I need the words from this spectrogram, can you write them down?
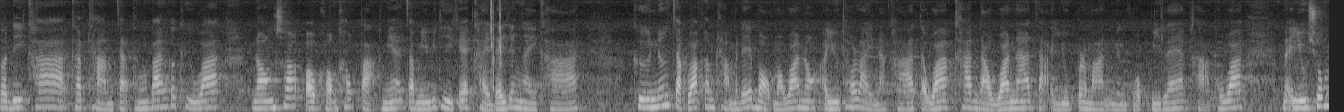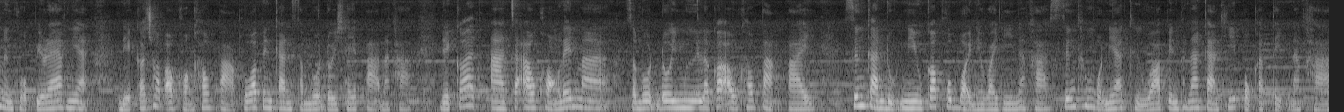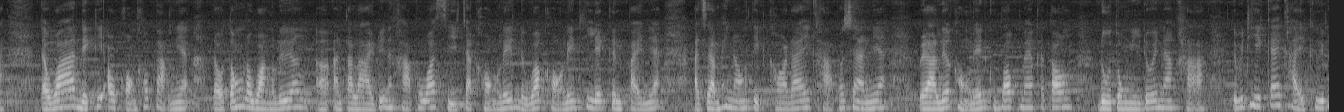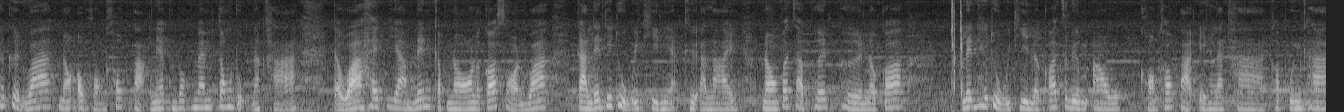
สวัสดีค่ะคำถามจากทางบ้านก็คือว่าน้องชอบเอาของเข้าปากเนี่ยจะมีวิธีแก้ไขได้ยังไงคะ คือเนื่องจากว่าคำถามไม่ได้บอกมาว่าน้องอายุเท่าไหร่นะคะ แต่ว่าคาดเดาว่าน่าจะอายุประมาณ1ขวบปีแรกค่ะ เพราะว่าในอายุช่วง1ขวบปีแรกเนี่ยเด็กก็ชอบเอาของเข้าปาก เพราะว่าเป็นการสำรวจโดยใช้ปากนะคะ เด็กก็อาจจะเอาของเล่นมาสำรวจโดยมือแล้วก็เอาเข้าปากไป ซึ่งการดูดนิ้วก็พบบ่อยในวัยนี้นะคะ ซึ่งทั้งหมดเนี่ยถือว่าเป็นพนักงานที่ปกตินะคะ แต่ว่าเด็กที่เอาของเข้าปากเนี่ยเราต้องระวังเรื่องอันตรายด้วยนะคะ เพราะว่าสีจากของเล่นหรือว่าของเล่นที่เล็กเกินไปเนี่ยอาจจะทำให้น้องติดคอได้ค่ะ เพราะฉะนั้นเนี่ยเวลาเลือกของเล่นคุณพ่อคุณแม่ก็ต้องดูตรงนี้ด้วยนะคะแต่วิธีแก้ไขคือถ้าเกิดว่าน้องเอาของเข้าปากเนี่ยคุณพ่อคุณแม่ไม่ต้องดุนะคะ แต่ว่าให้พยายามเล่นกับน้อง แล้วก็สอนว่าการเล่นที่ถูกวิธีเนี่ยคืออะไร น้องก็จะเพลิดเพลินแล้วก็ เล่นให้ถูกวิธีแล้วก็จะลืมเอาของเข้าปากเองละค่ะ ขอบคุณค่ะ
